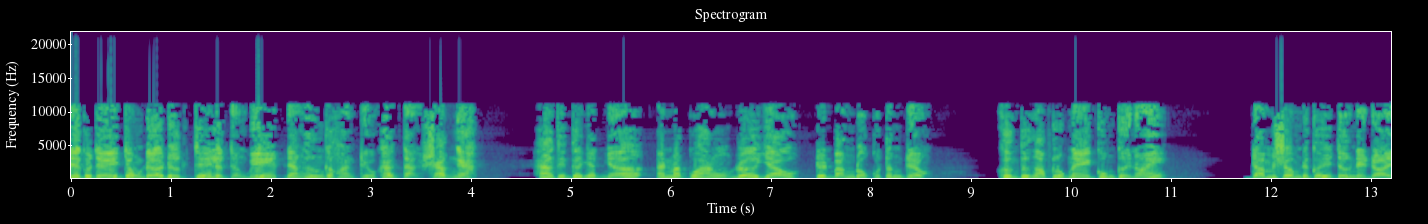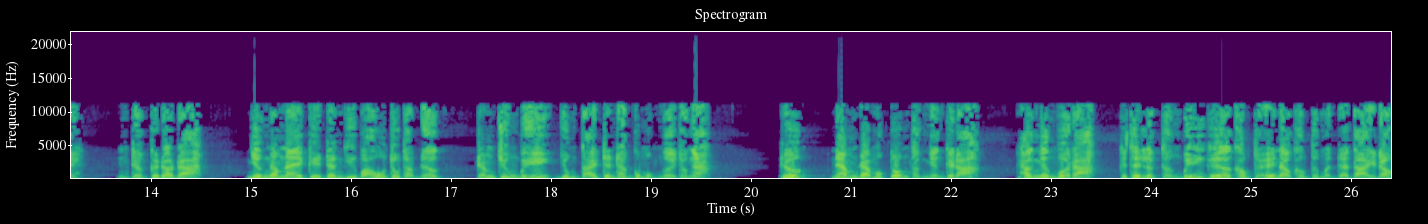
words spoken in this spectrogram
để có thể chống đỡ được thế lực thần bí đang hướng các hoàng triều khác tàn sát nha. Hàng thiên cơ nhắc nhở, ánh mắt của hắn rơi vào trên bản đồ của tấn triều. Khương Tử Ngọc lúc này cũng cười nói, Đậm sớm đã có ý tưởng này rồi, trực cái đó ra. Những năm này kỳ trân dự bảo thu thập được, trẫm chuẩn bị dùng tại trên thân của một người thôi nha. Trước, nắm ra một tôn thần nhân cái đã. Thần nhân vừa ra, cái thế lực thần bí kia không thể nào không tự mình ra tay đâu.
